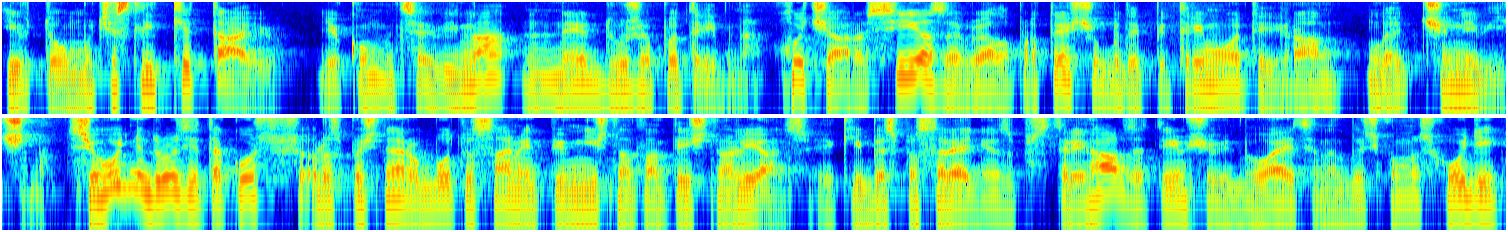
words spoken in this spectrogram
і в тому числі Китаю якому ця війна не дуже потрібна. Хоча Росія заявляла про те, що буде підтримувати Іран ледь чи не вічно. Сьогодні, друзі, також розпочне роботу саміт Північно-Атлантичного альянсу, який безпосередньо спостерігав за тим, що відбувається на Близькому Сході,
